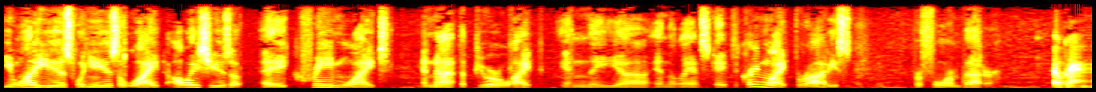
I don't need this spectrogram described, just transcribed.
you want to use, when you use a white, always use a, a cream white and not the pure white in the, uh, in the landscape. The cream white varieties perform better. Okay,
